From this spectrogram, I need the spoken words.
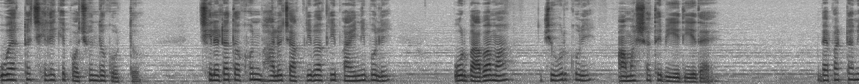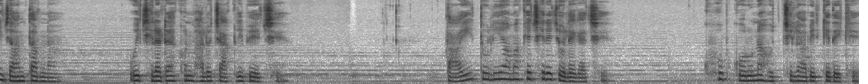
ও একটা ছেলেকে পছন্দ করত। ছেলেটা তখন ভালো চাকরি বাকরি পায়নি বলে ওর বাবা মা জোর করে আমার সাথে বিয়ে দিয়ে দেয়। ব্যাপারটা আমি জানতাম না। ওই ছেলেটা এখন ভালো চাকরি পেয়েছে। তাই তুলি আমাকে ছেড়ে চলে গেছে। খুব করুণা হচ্ছিল আবিরকে দেখে।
